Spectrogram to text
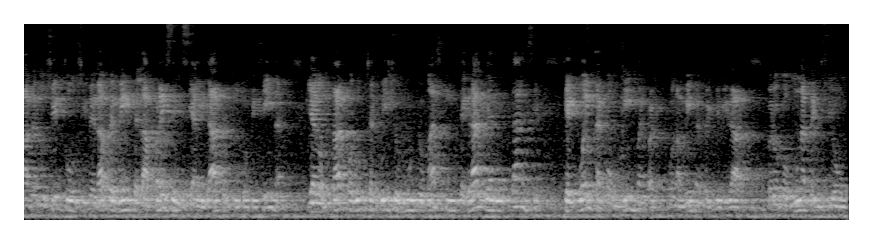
a reducir considerablemente la presencialidad de sus oficinas y al optar por un servicio mucho más integral y a distancia, que cuenta con, con la misma efectividad, pero con una atención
